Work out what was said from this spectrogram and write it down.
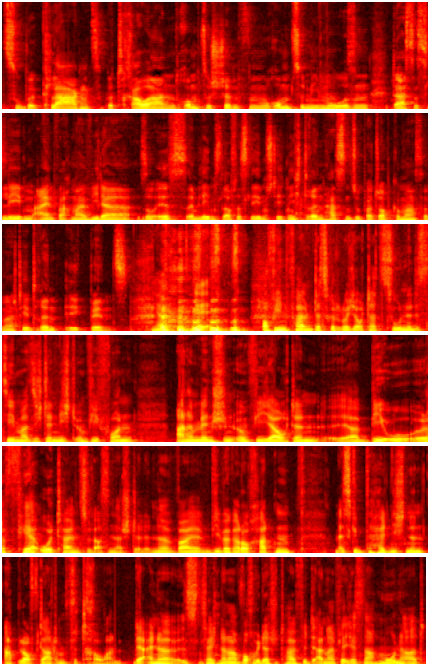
zu beklagen, zu betrauern, rumzuschimpfen, rumzumimosen, dass das Leben einfach mal wieder so ist. Im Lebenslauf des Lebens steht nicht drin, hast einen super Job gemacht, sondern steht drin, ich bin's. Ja, auf jeden Fall. Und das gehört, glaube ich, auch dazu, ne, das Thema, sich dann nicht irgendwie von anderen Menschen irgendwie ja auch dann ja, BO oder verurteilen zu lassen an der Stelle. Ne? Weil, wie wir gerade auch hatten, es gibt halt nicht ein Ablaufdatum für Trauern. Der eine ist vielleicht nach einer Woche wieder total fit, der andere vielleicht erst nach einem Monat.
